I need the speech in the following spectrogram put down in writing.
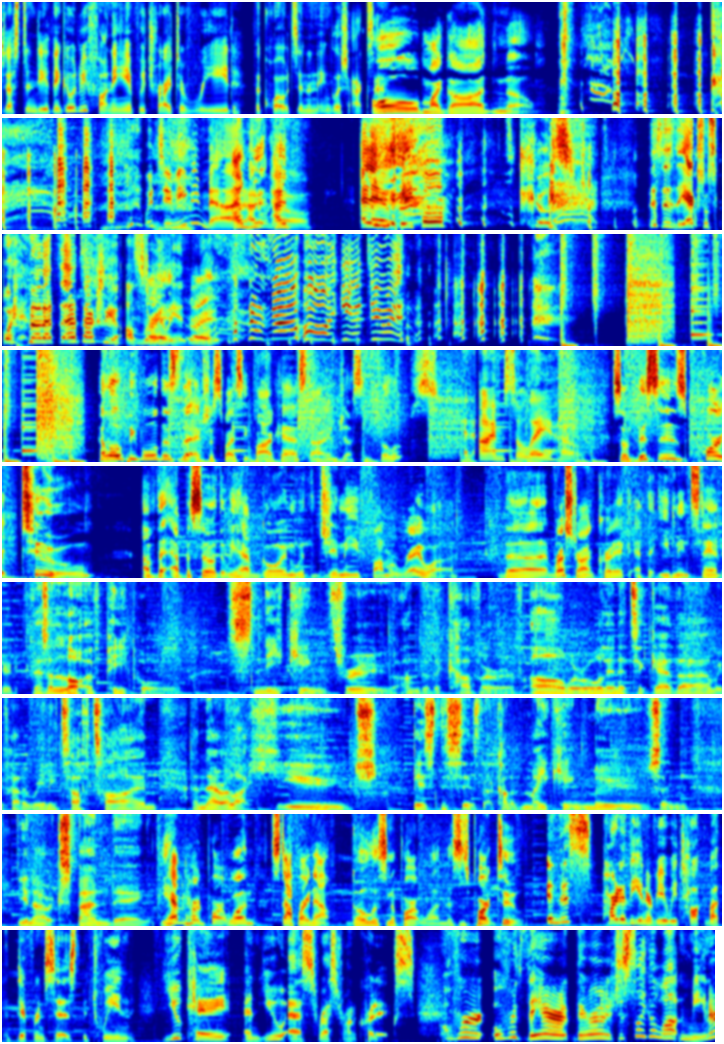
Justin, do you think it would be funny if we tried to read the quotes in an English accent? Oh my God, no. would Jimmy be mad? I, I don't I've- know. Hello, people. this is the extra spoil. No, that's that's actually Australian. now. right. no, I can't do it. Hello, people. This is the Extra Spicy Podcast. I am Justin Phillips. And I'm Soleil Ho. So, this is part two of the episode that we have going with Jimmy Famurewa, the restaurant critic at the Evening Standard. there's a lot of people sneaking through under the cover of oh we're all in it together and we've had a really tough time and there are like huge businesses that are kind of making moves and you know expanding If you haven't heard part one, stop right now. Go listen to part one. This is part two. In this part of the interview, we talk about the differences between UK and US restaurant critics. Over over there, they're just like a lot meaner.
